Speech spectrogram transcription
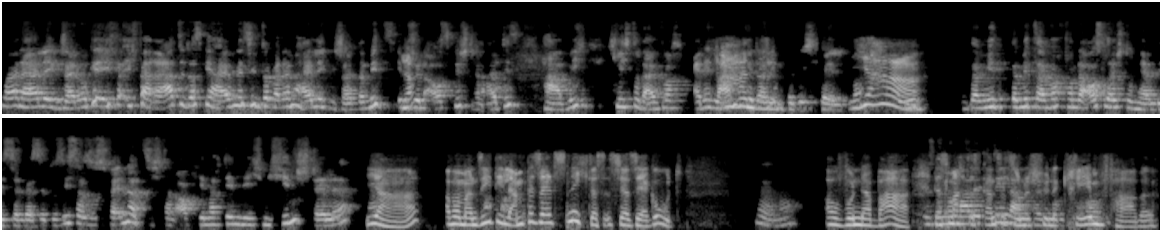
Mein Heiligenschein. Okay, ich, ich, verrate das Geheimnis hinter meinem Heiligenschein. Damit es eben Ja. schön ausgestrahlt ist, habe ich schlicht und einfach eine Lampe Wahnsinn. dahinter gestellt. Ne? Ja, Damit damit es einfach von der Ausleuchtung her ein bisschen besser. Du siehst also, es verändert sich dann auch, je nachdem, wie ich mich hinstelle. ja. Aber man sieht die Lampe selbst nicht. Das ist ja sehr gut. Ja, ne? Oh, wunderbar. Das ist Das macht das Ganze so eine schöne. Cremefarbe.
